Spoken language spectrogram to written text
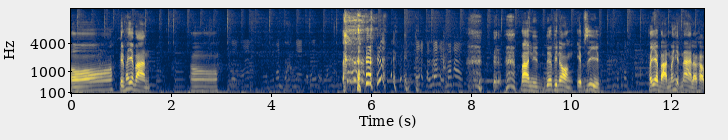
อ๋อ เป็นพยาบาล อ๋อเรื่องว่าวันนี้เลยบอกว่าแม่ก็เลยมาบ้านนี้เด้อพี่น้อง FC พยาบาลมาเห็นหน้าแล้วครับ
